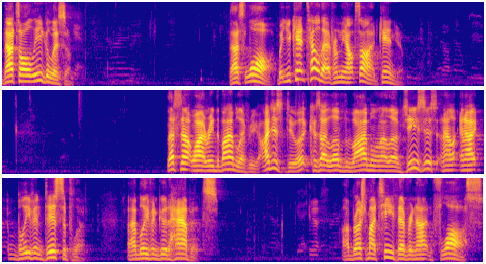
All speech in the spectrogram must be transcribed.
that's all legalism. That's law. But you can't tell that from the outside, can you? That's not why I read the Bible every year. I just do it because I love the Bible and I love Jesus and I, and I believe in discipline. I believe in good habits. I brush my teeth every night and floss.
